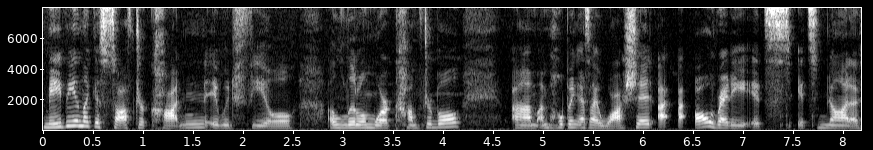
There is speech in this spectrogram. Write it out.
maybe in like a softer cotton, it would feel a little more comfortable. Um, I'm hoping as I wash it, I, I, already it's it's not a,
